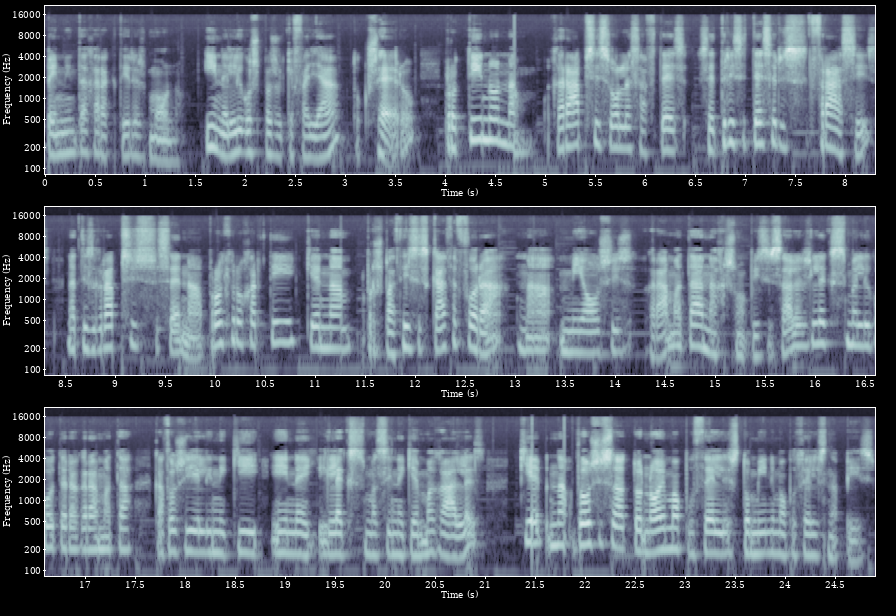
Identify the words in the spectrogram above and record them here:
150 χαρακτήρες μόνο. Είναι λίγο σπαζοκεφαλιά, το ξέρω. Προτείνω να γράψεις όλες αυτές σε τρεις ή τέσσερις φράσεις, να τις γράψεις σε ένα πρόχειρο χαρτί και να προσπαθήσεις κάθε φορά να μειώσεις γράμματα, να χρησιμοποιήσεις άλλες λέξεις με λιγότερα γράμματα, καθώς η ελληνική είναι, οι λέξεις μας είναι και μεγάλες και να δώσεις το νόημα που θέλεις, το μήνυμα που θέλεις να πεις.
